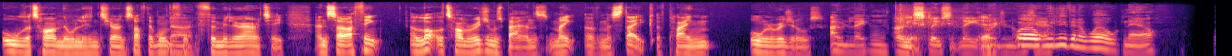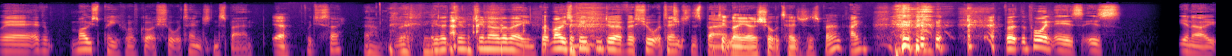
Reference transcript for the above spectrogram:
all the time. They want to listen to your own stuff. They want No. f- familiarity, and so I think a lot of the time originals bands make a mistake of playing all originals. Mm. only, Only. exclusively Yeah. originals. Well, yeah. we live in a world now where every, most people have got a short attention span. Yeah. Would you say? No. you know, do, do you know what I mean? But most people do have a short attention I span. didn't know you had a short attention span. Hey. but the point is, is you know,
